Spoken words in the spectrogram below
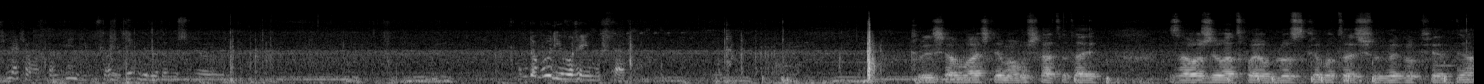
Przyleciał, a tam pięć Nigdy by to już nie robił. Do buli może i mu stać. Krysia właśnie, mamusia tutaj założyła twoją bluzkę, bo to jest 7 kwietnia.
